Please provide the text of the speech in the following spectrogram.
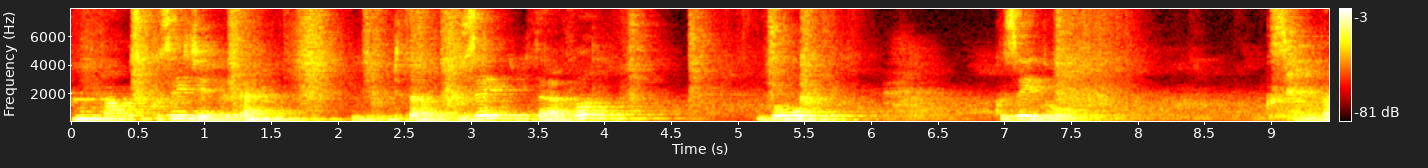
Mutfağımız kuzey cephede. Bir tarafı kuzey, bir tarafı doğu. Kuzey doğu kısmında.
